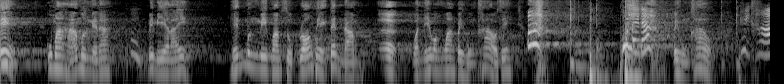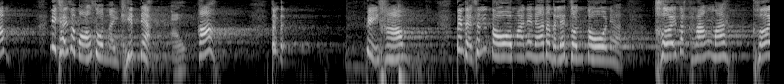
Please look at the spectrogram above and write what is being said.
นี่ กูมาหามึงเนี่ยนะ ไม่มีอะไร เห็นมึงมีความสุขร้องเพลงเต้นรเออำวันนี้ว่างๆไปหุงข้าวสิพูดเลยนะ ไปหุงข้าว พี่ครับ นี่ใช้สมองส่วนไหนคิดเนี่ย เอา ฮะ ตั้งแต่ พี่ครับ ตั้งแต่ฉันโตมาเนี่ยนะ ตั้งแต่เล็กจนโตเนี่ย เคยสักครั้งไหมเคย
